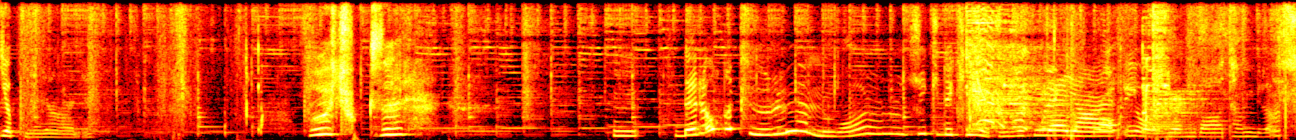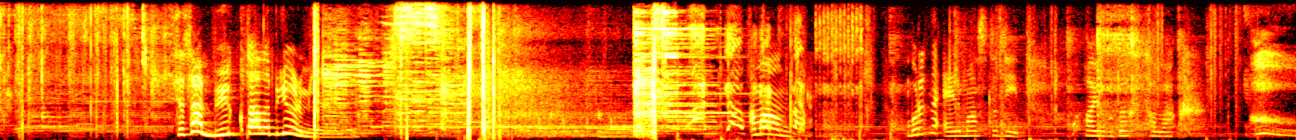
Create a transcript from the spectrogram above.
yapın yani. Vay çok güzel. Hmm, Dereoldaki yürüyen mi var? Zeki'dekini yapın. Zeki'yle yani iyi olacağım zaten biraz. İstersen büyük kutu alabiliyorum yani. Ama almayacağım. Burada elmaslı değil. Ay bu da salak.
